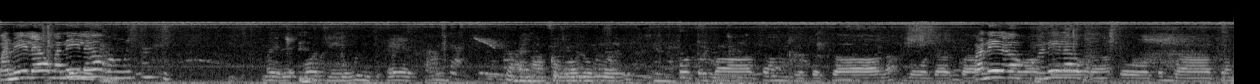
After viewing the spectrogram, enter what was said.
มานี่แล้วมานี่แล้วโมตัสสะสัมพุทธัสสะนะโมตัสสะมานี่แล้วมานี่แล้วอะระหะโตสัมมาสัม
